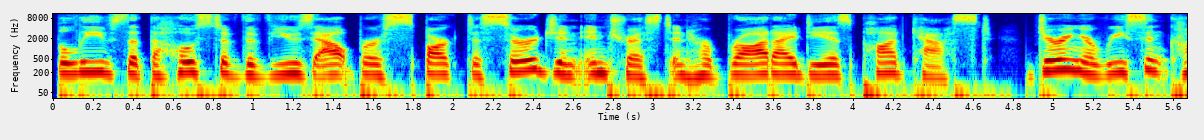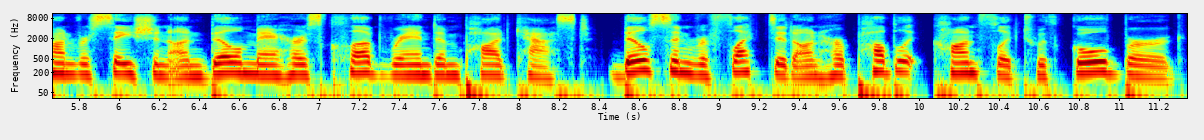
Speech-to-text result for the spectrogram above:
believes that the host of The View's outburst sparked a surge in interest in her Broad Ideas podcast. During a recent conversation on Bill Maher's Club Random podcast, Bilson reflected on her public conflict with Goldberg,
